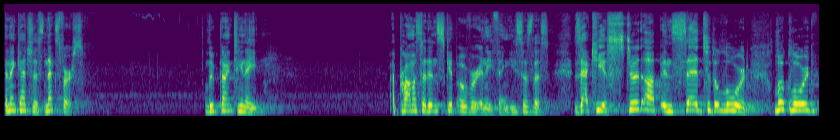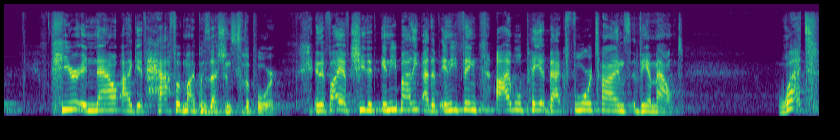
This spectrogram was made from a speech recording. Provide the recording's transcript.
And then catch this next verse Luke 19 8. I promise I didn't skip over anything. He says this Zacchaeus stood up and said to the Lord, Look, Lord, here and now I give half of my possessions to the poor. And if I have cheated anybody out of anything, I will pay it back four times the amount. What?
